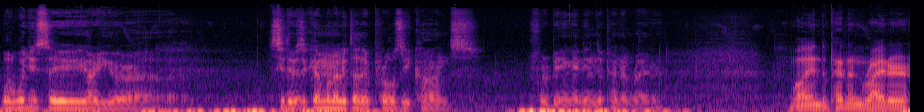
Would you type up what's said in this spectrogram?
what would you say are your, uh, si tuviese que darme una lista de pros y cons for being an independent writer? Well, independent writer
